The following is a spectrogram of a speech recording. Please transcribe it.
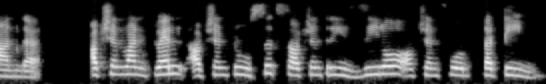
காண்க. Option 1 12, option 2 6, option 3 0, option 4 13.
